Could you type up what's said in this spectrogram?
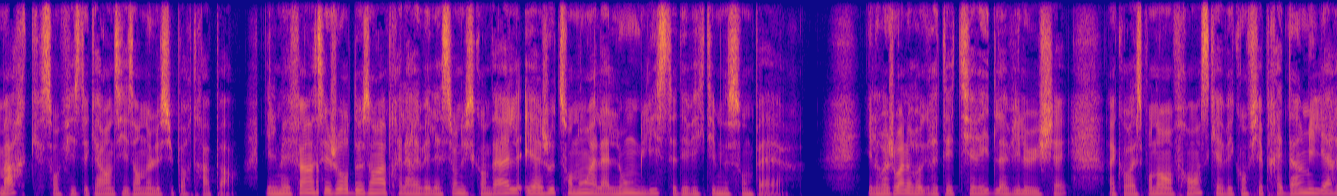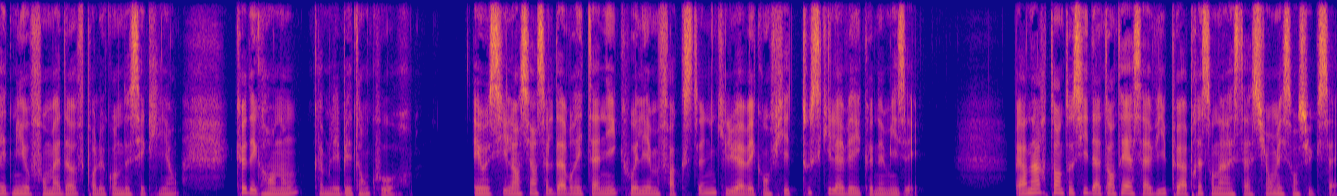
Marc, son fils de 46 ans, ne le supportera pas. Il met fin à ses jours deux ans après la révélation du scandale et ajoute son nom à la longue liste des victimes de son père. Il rejoint le regretté Thierry de la ville Huchet, un correspondant en France qui avait confié près d'un milliard et demi au fonds Madoff pour le compte de ses clients, que des grands noms comme les Bettencourt. Et aussi l'ancien soldat britannique William Foxton qui lui avait confié tout ce qu'il avait économisé. Bernard tente aussi d'attenter à sa vie peu après son arrestation, mais sans succès.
